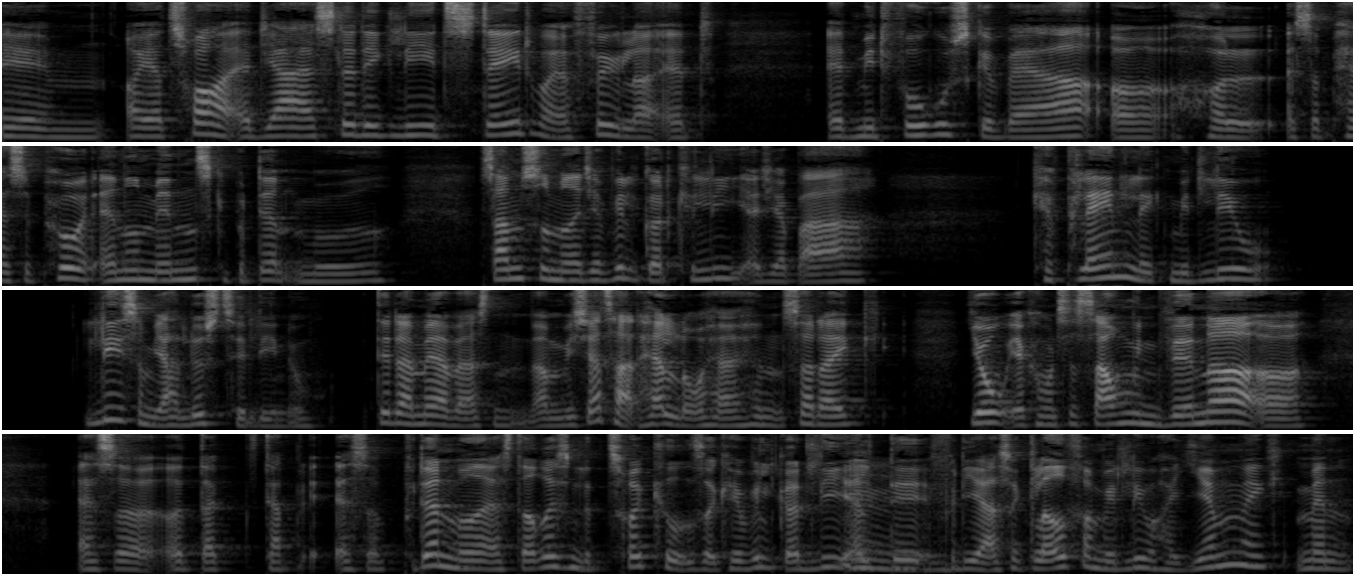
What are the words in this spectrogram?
Øhm, og jeg tror, at jeg er slet ikke lige i et state, hvor jeg føler, at at mit fokus skal være at holde, altså passe på et andet menneske på den måde. Samtidig med, at jeg vil godt kan lide, at jeg bare kan planlægge mit liv, ligesom jeg har lyst til lige nu. Det der med at være sådan, hvis jeg tager et halvt år herhen, så er der ikke, jo, jeg kommer til at savne mine venner, og, altså, og der, der, altså, på den måde er jeg stadig sådan lidt tryghed, så kan jeg vildt godt lide alt det, fordi jeg er så glad for mit liv herhjemme, ikke? Men,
